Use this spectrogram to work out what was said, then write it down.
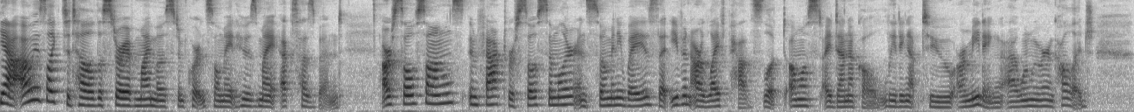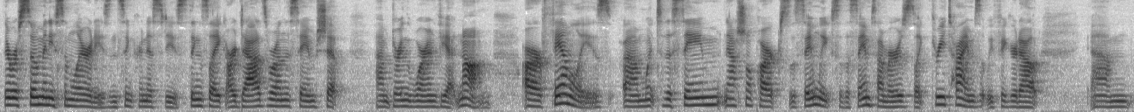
Yeah, I always like to tell the story of my most important soulmate, who's my ex husband. Our soul songs, in fact, were so similar in so many ways that even our life paths looked almost identical leading up to our meeting uh, when we were in college. There were so many similarities and synchronicities. Things like our dads were on the same ship um, during the war in Vietnam. Our families um, went to the same national parks, the same weeks of the same summers, like three times that we figured out, um,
